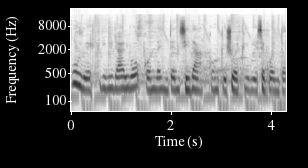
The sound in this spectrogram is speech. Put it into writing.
pude escribir algo con la intensidad con que yo escribí ese cuento.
